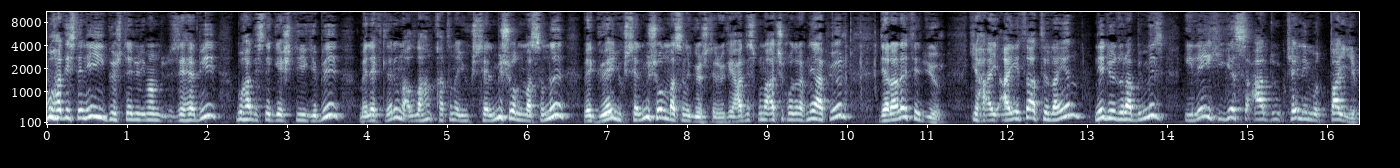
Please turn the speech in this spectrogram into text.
Bu hadiste neyi gösteriyor İmam Zehebi? Bu hadiste geçtiği gibi meleklerin Allah'ın katına yükselmiş olmasını ve göğe yükselmiş olmasını gösteriyor. Ki hadis buna açık olarak ne yapıyor? Delalet ediyor. Ki ay ayeti hatırlayın. Ne diyordu Rabbimiz? İleyhi yes'adu kelimut tayyib.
